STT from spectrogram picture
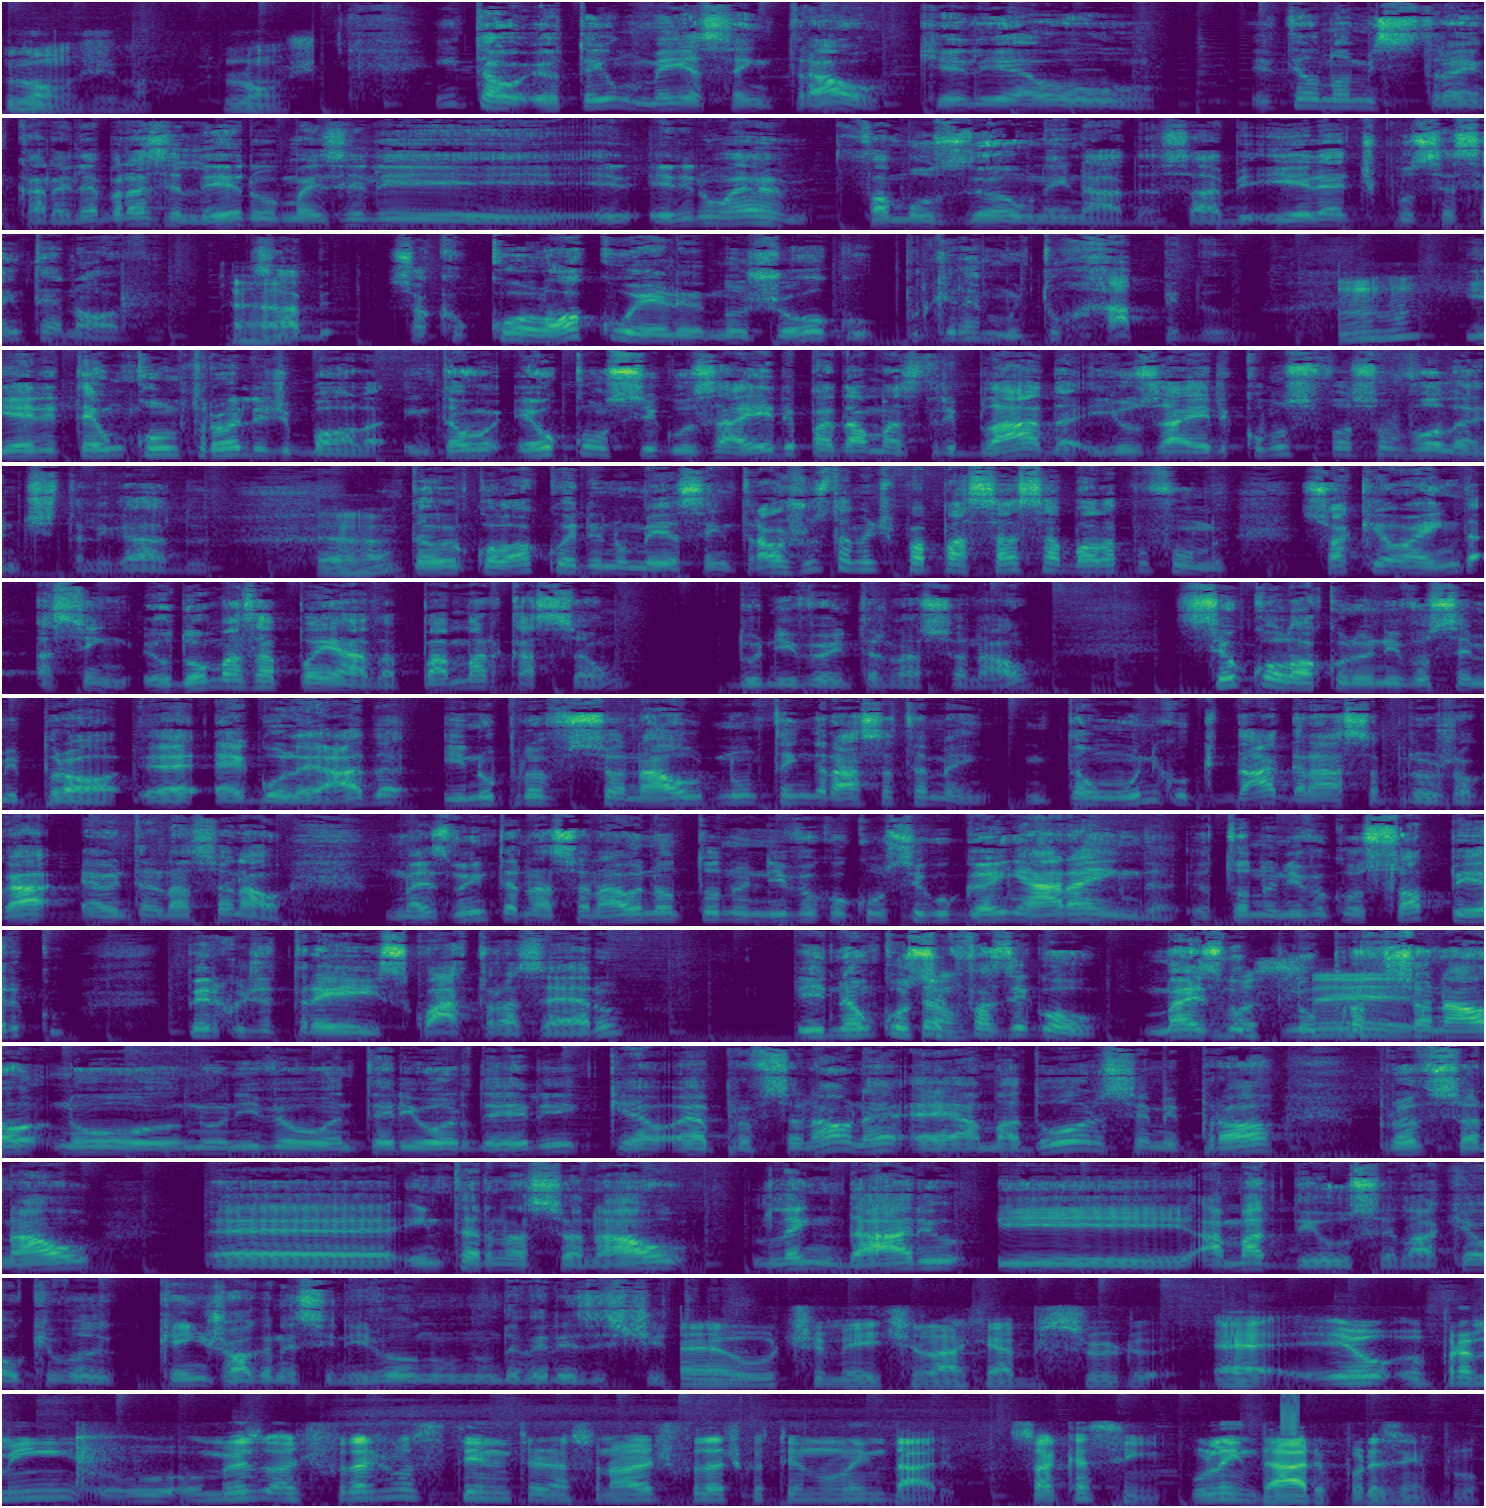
longe, mano, longe. Então, eu tenho um meia central que ele é o. Ele tem um nome estranho, cara. Ele é brasileiro, mas ele. Ele, não é famosão nem nada, sabe? E ele é tipo 69, Aham. sabe? Só que eu coloco ele no jogo porque ele é muito rápido. Uhum. E ele tem um controle de bola. Então eu consigo usar ele pra dar umas dribladas e usar ele como se fosse um volante, tá ligado? Aham. Então eu coloco ele no meia central justamente pra passar essa bola pro fundo. Só que eu ainda, assim, eu dou umas apanhadas pra marcação do nível internacional. Se eu coloco no nível semi-pro é, é goleada e no profissional não tem graça também. Então o único que dá graça pra eu jogar é o internacional. Mas no internacional eu não tô no nível que eu consigo ganhar ainda. Eu tô no nível que eu só perco, perco de 3, 4 a 0 e não consigo Então, fazer gol. Mas no, você- no profissional, no, no nível anterior dele, que é, é profissional, né? É amador, semi-pro, profissional, é, internacional, lendário e Amadeus, sei lá, que é o que quem joga nesse nível não, não deveria existir. Tá é o Ultimate lá, que é absurdo. É, eu, eu para mim, o, o, mesmo, a dificuldade que você tem no internacional é a dificuldade que eu tenho no lendário. Só que assim, o lendário, por exemplo,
